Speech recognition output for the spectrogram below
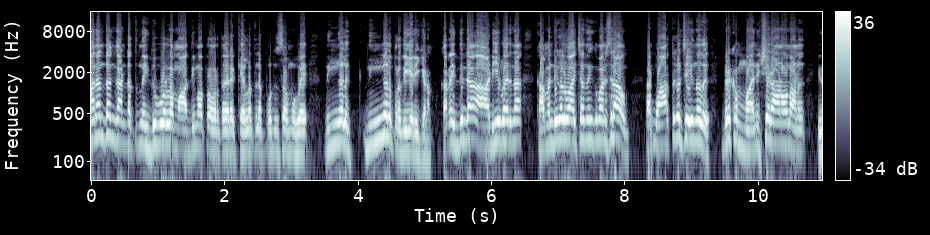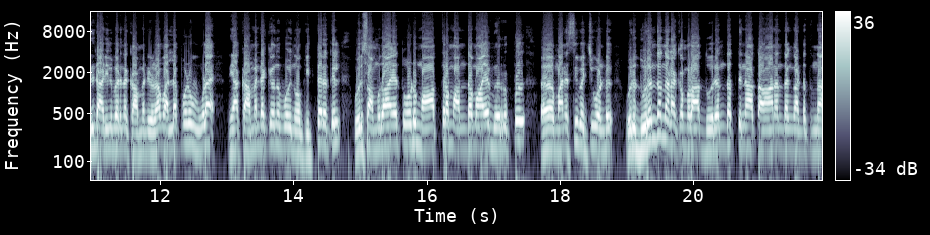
ആനന്ദം കണ്ടെത്തുന്ന ഇതുപോലുള്ള മാധ്യമ പ്രവർത്തകരെ കേരളത്തിലെ പൊതുസമൂഹം നിങ്ങൾ നിങ്ങൾ പ്രതികരിക്കണം. കാരണം ഇതിന്റെ അടിയിൽ വരുന്ന കമന്റുകൾ വായിച്ചാൽ നിങ്ങൾക്ക് മനസ്സിലാവും. വാർത്തകൾ ചെയ്യുന്നത്. ഇവരൊക്കെ മനുഷ്യരാണോ എന്നാണ് ഇതിന്റെ അടിയിൽ വരുന്ന കമന്റുകൾ. വല്ലപ്പോഴും ഊളെ നീ ആ കമന്റ് ഒക്കെ ഒന്ന് പോയി നോക്കി. ഇത്തരത്തിൽ ഒരു സമുദായത്തോട് മാത്രം അന്ധമായ വെറുപ്പ് മനസ്സിൽ വെച്ചുകൊണ്ട് ഒരു ദുരന്തം നടക്കുമ്പോൾ ആ ദുരന്തത്തിനകത്ത് ആനന്ദം കണ്ടെത്തുന്ന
